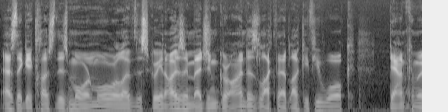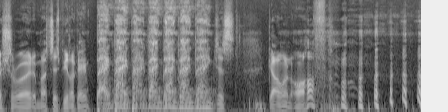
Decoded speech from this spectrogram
as they get closer, there's more and more all over the screen. I always imagine Grindr's like that. Like if you walk down Commercial Road, it must just be like going bang, bang, bang, bang, bang, bang, bang, just going off.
